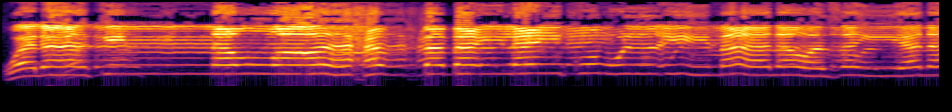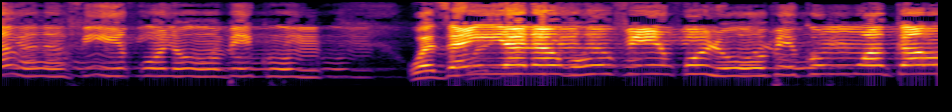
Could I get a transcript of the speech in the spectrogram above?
ولكن الله حبب إليكم الإيمان وزينه في قلوبكم. وزينه في قلوبكم وكره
